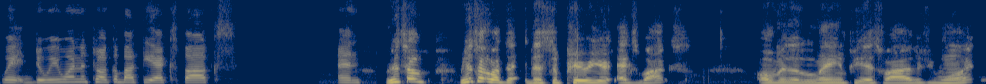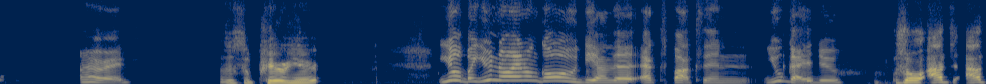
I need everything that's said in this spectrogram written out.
Wait, do we want to talk about the Xbox? And We're talking. We're talking about the the superior Xbox over the lame PS5 if you want. all right, The superior. yo, but you know I don't go OD on the Xbox, and you guys do. So I I'll,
